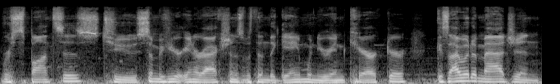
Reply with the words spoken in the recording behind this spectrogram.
responses to some of your interactions within the game when you're in character? Because I would imagine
